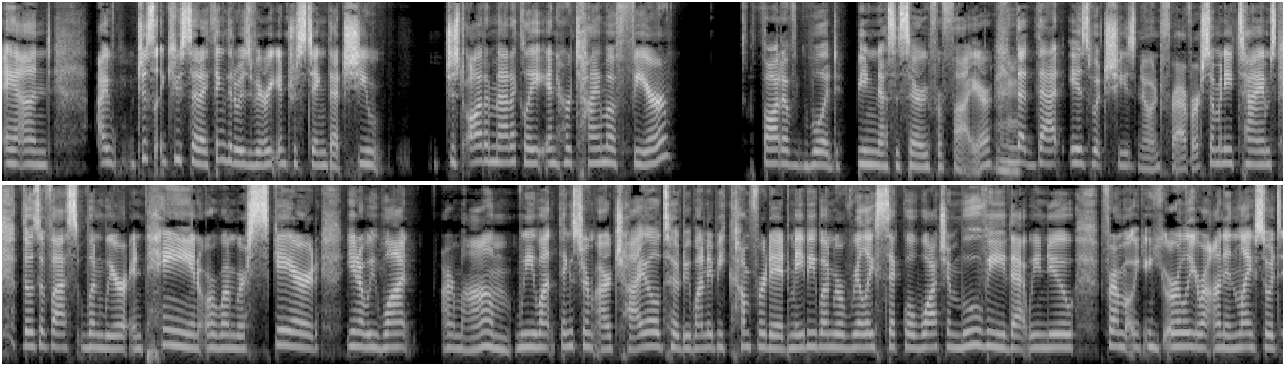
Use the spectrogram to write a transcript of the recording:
And I just like you said, I think that it was very interesting that she just automatically, in her time of fear, thought of wood being necessary for fire that that is what she's known forever. So many times those of us when we're in pain or when we're scared you know we want our mom we want things from our childhood we want to be comforted. Maybe when we're really sick we'll watch a movie that we knew from earlier on in life. So it's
